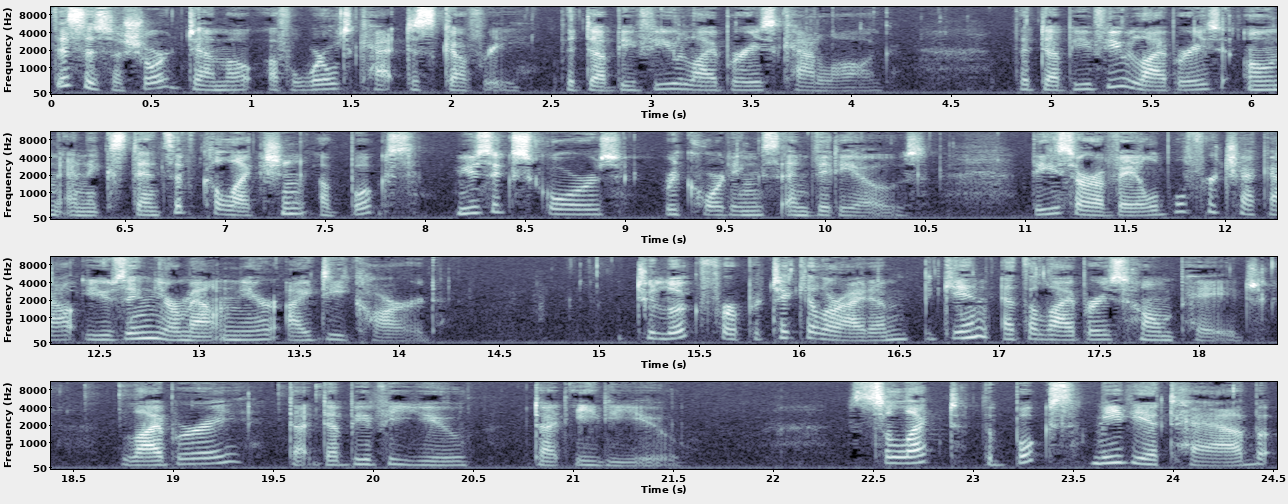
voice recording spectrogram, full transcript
This is a short demo of WorldCat Discovery, the WVU Library's catalog. The WVU Libraries own an extensive collection of books, music scores, recordings, and videos. These are available for checkout using your Mountaineer ID card. To look for a particular item, begin at the library's homepage, library.wvu.edu. Select the Books Media tab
